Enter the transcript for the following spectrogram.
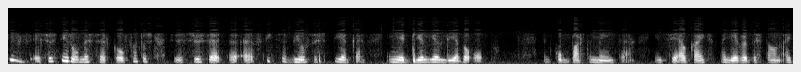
die soos die ronde sirkel wat ons soos soos 'n 'n fietswiel se speke en jy deel jou lewe op in kompartemente en sê okay, my lewe bestaan uit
